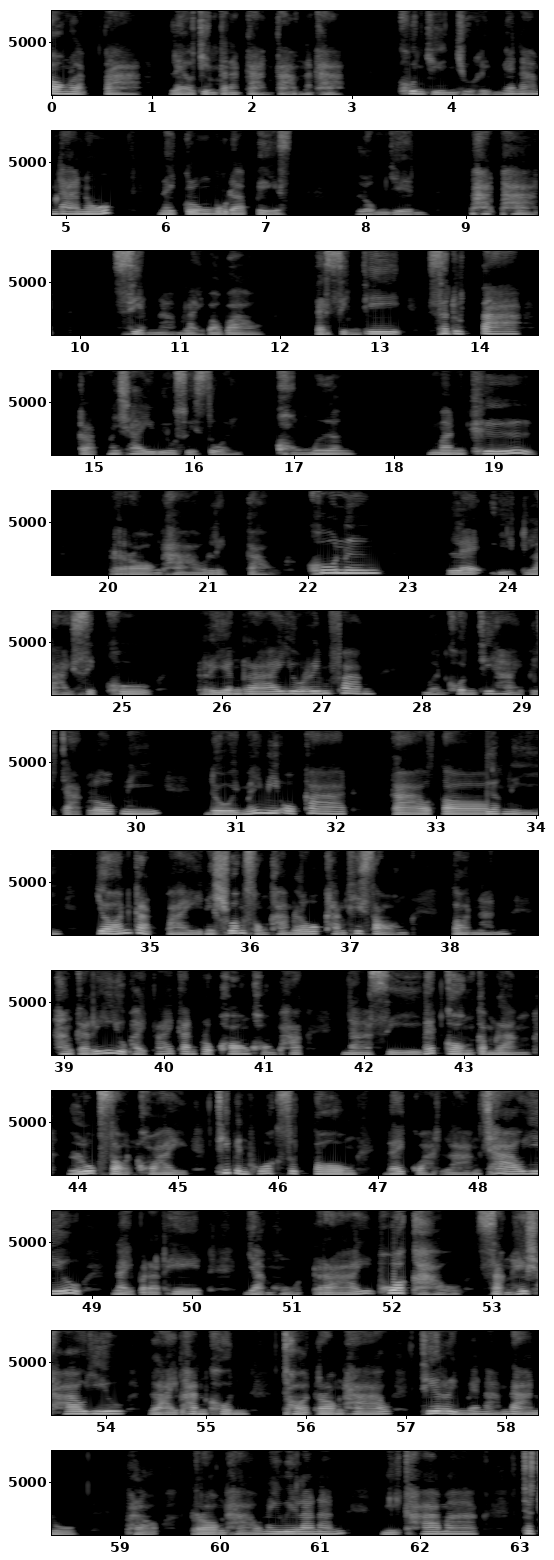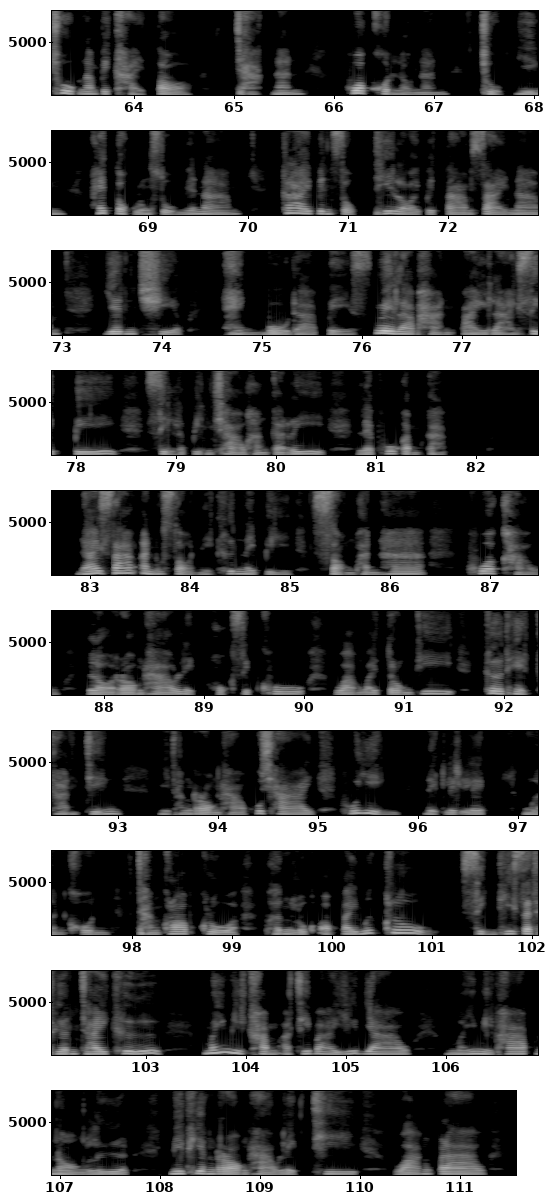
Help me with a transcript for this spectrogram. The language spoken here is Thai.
ลองหลับตาแล้วจินตนาการตามนะคะ คุณยืนอยู่ริมแม่น้ำดานูบในกรุงบูดาเปสต์ลมเย็นพัดผ่านเสียงน้ำไหลเบาๆ แต่สิ่งที่สะดุดตากลับไม่ใช่วิวสวยๆ ของเมือง มันคือ รองเท้าเหล็กเก่า คู่หนึ่ง และอีกหลายสิบคู่ เรียงรายอยู่ริมฝั่ง เหมือนคนที่หายไปจากโลกนี้ โดยไม่มีโอกาส ก้าวต่อเรื่องนี้ ย้อนกลับไปในช่วงสงครามโลกครั้งที่สอง ตอนนั้นฮังการีอยู่ภายใต้การปกครองของพรรคนาซีและกองกำลังลูกศรควายที่เป็นพวกสุดโต่งได้กวาดล้างชาวยิวในประเทศ อย่างโหดร้าย พวกเขาสั่งให้ชาวยิวหลายพันคน ถอดรองเท้า ที่ริมแม่น้ำดานูบเพราะรองเท้าในเวลานั้นมีค่ามาก จะถูกนำไปขายต่อ จากนั้นพวกคนเหล่านั้นถูกยิงให้ตกลงสู่แม่น้ำกลายเป็นศพที่ลอยไปตามสายน้ำเย็นเฉียบแห่งบูดาเปสต์เวลาผ่านไปหลายสิบปี ศิลปินชาวฮังการี และผู้กำกับ ได้สร้างอนุสรณ์นี้ขึ้นในปี 2005 พวกเขาหล่อรองเท้าเหล็ก60คู่ วางไว้ตรงที่เกิดเหตุการณ์จริง มีทั้งรองเท้าผู้ชาย ผู้หญิง เด็กเล็ก ๆ เหมือนคน ทั้งครอบครัว เพิ่งลุกออกไปเมื่อครู่ สิ่งที่สะเทือนใจคือ ไม่มีคำอธิบายยืดยาว ไม่มีภาพนองเลือด มีเพียงรองเท้าเหล็กที่ว่างเปล่า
